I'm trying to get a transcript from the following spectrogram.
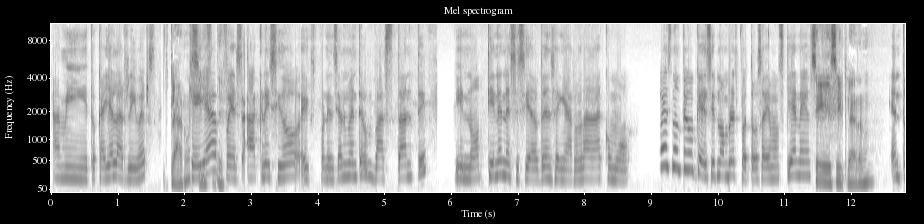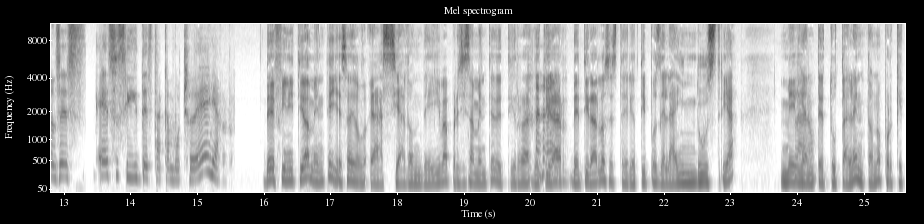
a mi tocaya, la Rivers. Claro. Que ella, pues, ha crecido exponencialmente bastante y no tiene necesidad de enseñar nada como, pues, no tengo que decir nombres, pero todos sabemos quién es. Sí, sí, claro. Entonces, eso sí destaca mucho de ella. Definitivamente, y es hacia donde iba precisamente de tirar, de tirar, de tirar los estereotipos de la industria mediante tu talento, ¿no? Porque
